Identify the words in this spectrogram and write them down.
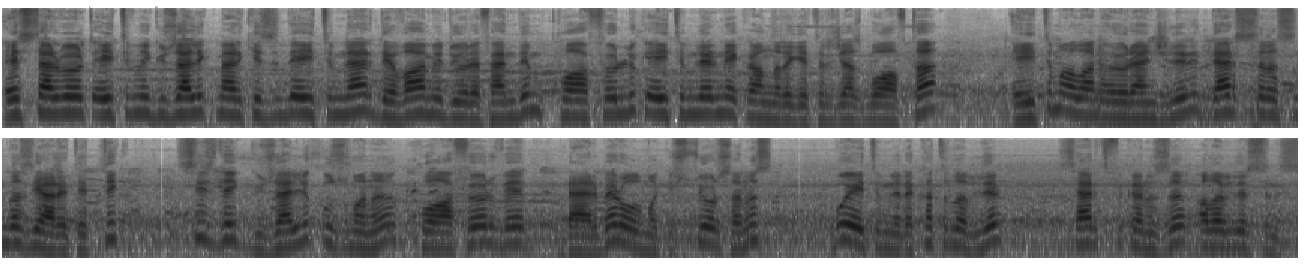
Estel World Eğitim ve Güzellik Merkezi'nde eğitimler devam ediyor efendim. Kuaförlük eğitimlerini ekranlara getireceğiz bu hafta. Eğitim alan öğrencileri ders sırasında ziyaret ettik. Siz de güzellik uzmanı, kuaför ve berber olmak istiyorsanız bu eğitimlere katılabilir, sertifikanızı alabilirsiniz.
